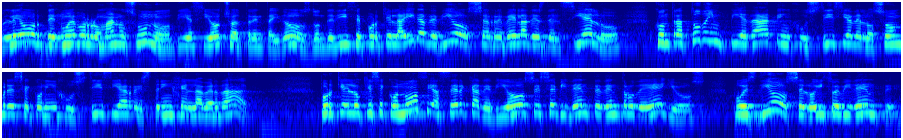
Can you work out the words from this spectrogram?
Leo de nuevo Romanos 1, 18 al 32, donde dice, porque la ira de Dios se revela desde el cielo contra toda impiedad e injusticia de los hombres que con injusticia restringen la verdad. Porque lo que se conoce acerca de Dios es evidente dentro de ellos, pues Dios se lo hizo evidente.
